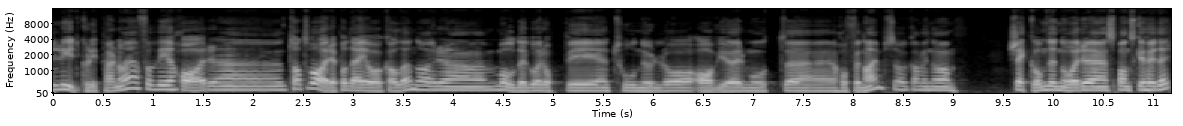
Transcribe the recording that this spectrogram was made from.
lydklipp her nå, ja, for vi har uh, tatt vare på deg òg, Kalle. Når uh, Molde går opp i 2-0 og avgjør mot uh, Hoffenheim, så kan vi nå sjekke om det når spanske høyder.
